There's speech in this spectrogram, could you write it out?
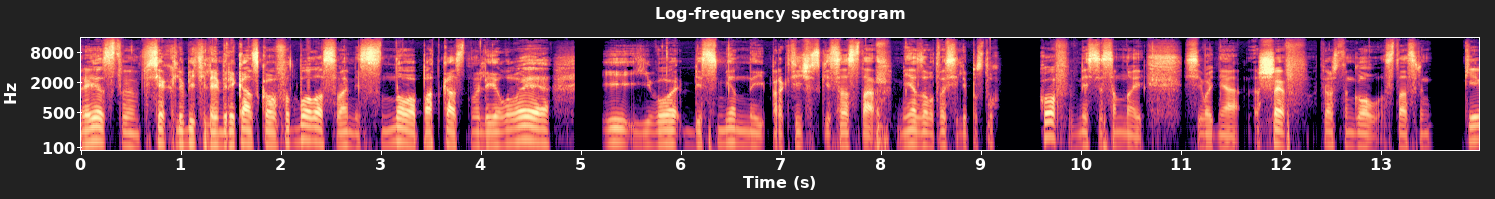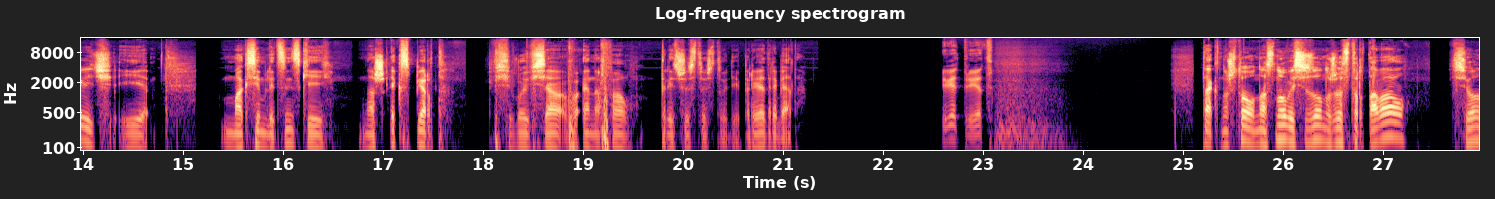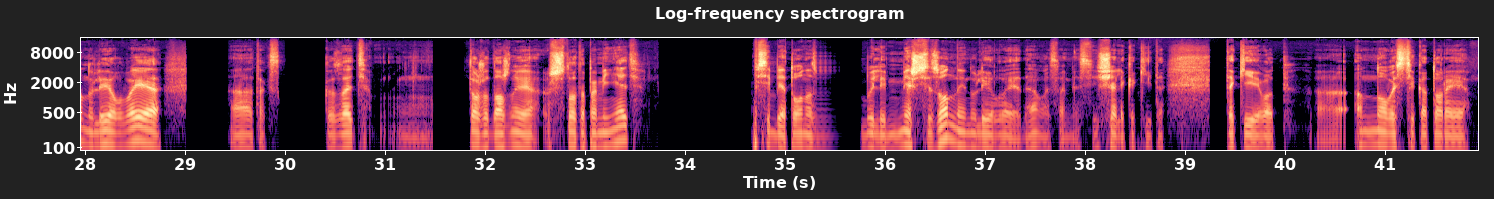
Приветствуем всех любителей американского футбола. С вами снова подкаст Нули ЛВ и его бессменный практический состав. Меня зовут Василий Пастухов. Вместе со мной сегодня шеф First and Goal Стас Рынкевич и Максим Лицинский, наш эксперт всего и вся в НФЛ 36 студии. Привет, ребята. Привет, привет. Так, ну что, у нас новый сезон уже стартовал. Все, нули ЛВ, так сказать, тоже должны что-то поменять в себе. То у нас были межсезонные ЛВ, да, мы с вами освещали какие-то такие вот а, новости, которые,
